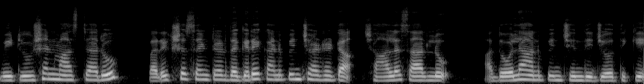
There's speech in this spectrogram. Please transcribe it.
మీ ట్యూషన్ మాస్టారు పరీక్ష సెంటర్ దగ్గరే కనిపించాడట చాలాసార్లు. అదోలా అనిపించింది జ్యోతికి.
